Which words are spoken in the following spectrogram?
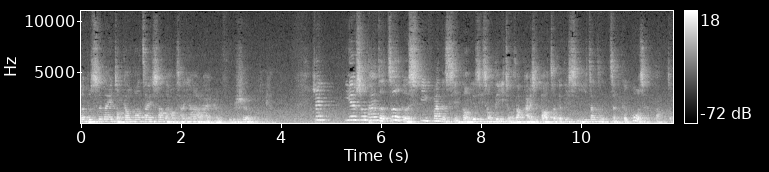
而不是那一种高高在上的，好像要来人服侍我一样。所以，耶稣他的这个一般的行动，尤其从第九章开始到这个第十一章的整个过程当中，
